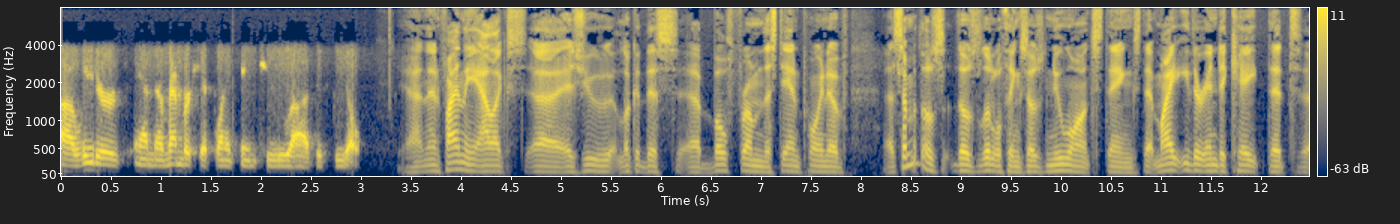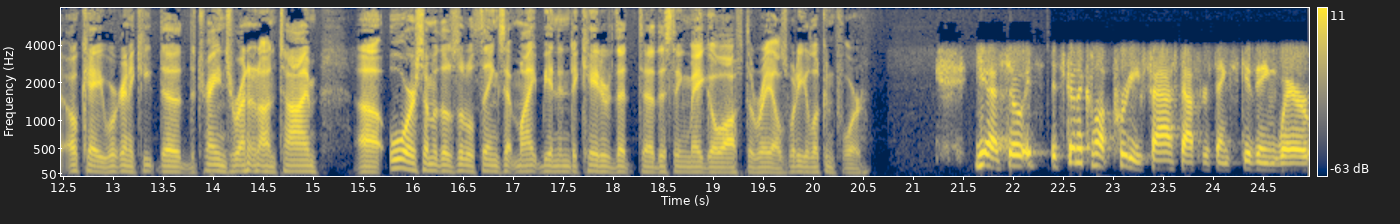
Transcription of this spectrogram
uh, leaders and their membership when it came to uh, this deal. Yeah, and then finally, Alex, uh, as you look at this, uh, both from the standpoint of uh, some of those those little things, those nuanced things that might either indicate that uh, okay, we're going to keep the the trains running on time, or some of those little things that might be an indicator that this thing may go off the rails. What are you looking for? Yeah, so it's it's going to come up pretty fast after Thanksgiving, where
